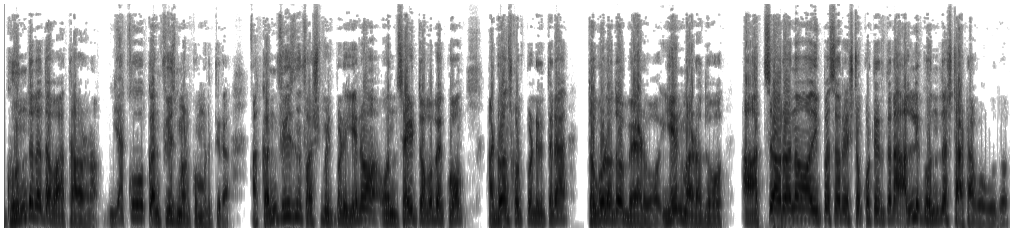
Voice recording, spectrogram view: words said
ಗೊಂದಲದ ವಾತಾವರಣ. ಯಾಕೋ ಕನ್ಫ್ಯೂಸ್ ಮಾಡ್ಕೊಂಡ್ಬಿಡ್ತೀರಾ? ಆ ಕನ್ಫ್ಯೂಸ್ ಫಸ್ಟ್ ಬಿಟ್ಬಿಡಿ. ಏನೋ ಒಂದ್ ಸೈಡ್ ತಗೋಬೇಕು ಅಡ್ವಾನ್ಸ್ ಕೊಟ್ಬಿಟ್ಟಿರ್ತೀರಾ? ತಗೊಳ್ಳೋದೋ ಬೇಡವೋ? ಏನ್ ಮಾಡೋದು? ಆ ಹತ್ತು ಸಾವಿರನೋ ಇಪ್ಪತ್ತು ಸಾವಿರ ಎಷ್ಟೋ ಕೊಟ್ಟಿರ್ತಾರ? ಅಲ್ಲಿ ಗೊಂದಲ ಸ್ಟಾರ್ಟ್ ಆಗೋಗುದು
